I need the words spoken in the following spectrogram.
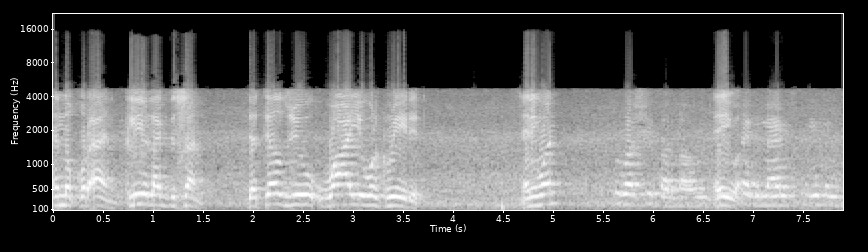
in the Quran, clear like the sun, that tells you why you were created. Anyone? to worship Allah. with Aywa. And man, humans.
